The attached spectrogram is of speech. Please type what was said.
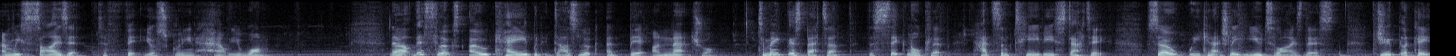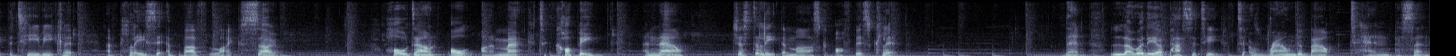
and resize it to fit your screen how you want. Now this looks okay, but it does look a bit unnatural. To make this better, the signal clip had some TV static, so we can actually utilize this. Duplicate the TV clip and place it above like so. Hold down Alt on a Mac to copy, and now just delete the mask off this clip. Then lower the opacity to around about 10%.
